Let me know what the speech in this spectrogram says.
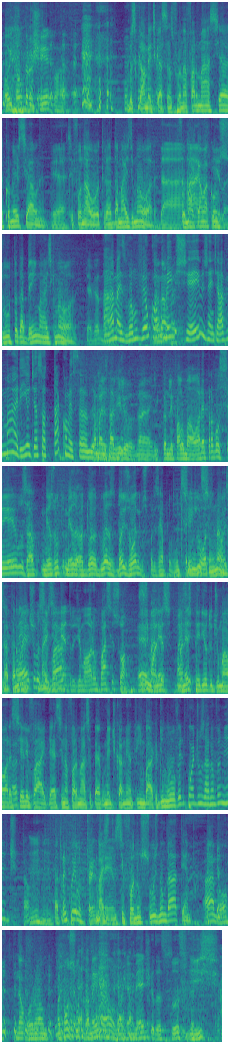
Ou então crochê, Conrado. Buscar uma medicação se for na farmácia comercial, né? É. Se for na outra, dá mais de uma hora. Dá. Se for marcar Ah, uma fila. consulta, dá bem mais que uma hora. É verdade. Ah, mas vamos ver o copo Não, não, meio mas- cheio, gente. Ave Maria, o dia só tá começando. Não, mas Navilho, na- quando ele fala uma hora é para você usar mesmo, mesmo du- duas, dois ônibus, por exemplo, um diferente Sim, do outro. sim, não, exatamente. Não é que você Mas vá. Dentro de uma hora um passe só. Sim, Você mas nesse, mas mas nesse se- período de uma hora, se ele vai, desce na farmácia, pega o medicamento e embarca de novo, ele pode usar novamente. Então, Uhum. Tá tranquilo. Mas se for no SUS, não dá tempo. Ah, bom. Não. Uma, uma consulta também não. É médico do SUS. Ixi.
